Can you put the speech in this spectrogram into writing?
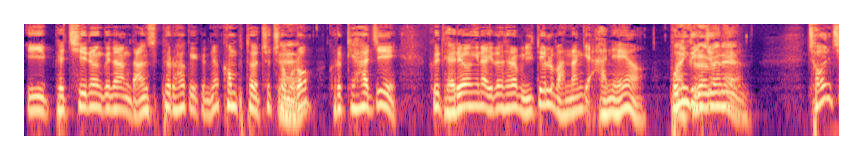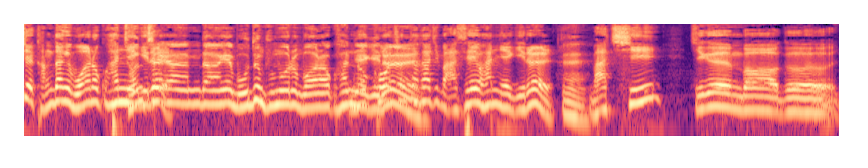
이 배치는 그냥 난수표로 하고 있거든요. 컴퓨터 추첨으로 네. 그렇게 하지 그 대령이나 이런 사람을 일대일로 만난 게 아니에요. 아, 그러면은 인정해요. 전체 강당에 모아놓고 한 전체 얘기를 강당의 모든 부모를 모아놓고 한 얘기를 청탁하지 마세요 한 얘기를 네. 마치 지금 뭐그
